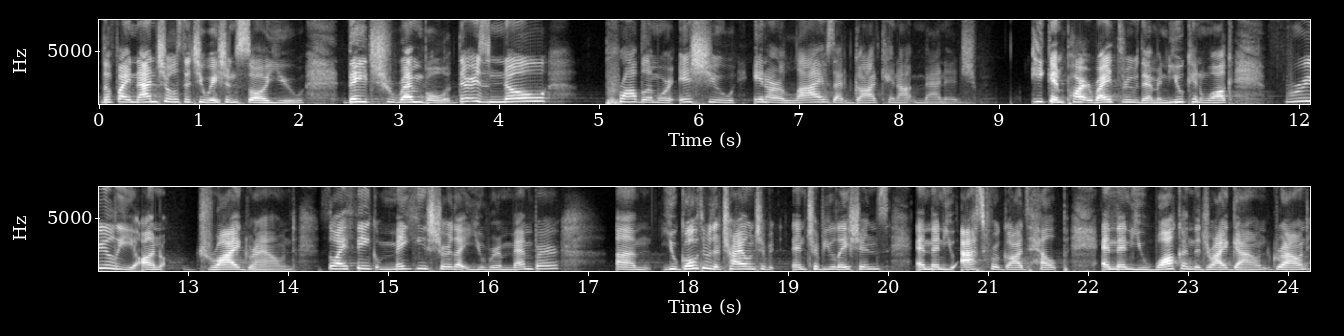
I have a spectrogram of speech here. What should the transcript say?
the financial situation saw you, they trembled. There is no problem or issue in our lives that God cannot manage. He can part right through them and you can walk freely on dry ground. So I think making sure that you remember um, you go through the trial and, trib- and, tribulations, and then you ask for God's help, and then you walk on the dry ground, ground,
